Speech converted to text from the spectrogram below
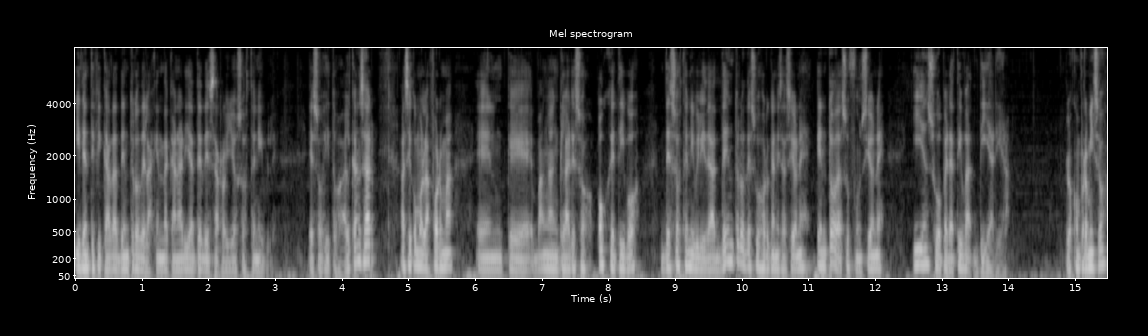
identificadas dentro de la Agenda Canaria de Desarrollo Sostenible esos hitos a alcanzar, así como la forma en que van a anclar esos objetivos de sostenibilidad dentro de sus organizaciones en todas sus funciones y en su operativa diaria. Los compromisos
